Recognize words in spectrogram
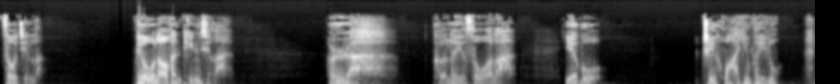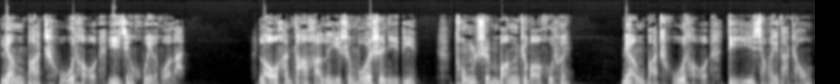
走近了，刘老汉停下来：“儿啊，可累死我了，也不……”这话音未落，两把锄头已经挥了过来。老汉大喊了一声：“我是你爹！”同时忙着往后退，两把锄头第一下没打着。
